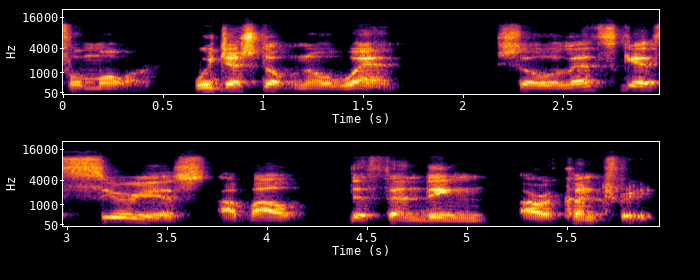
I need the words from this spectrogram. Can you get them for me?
for more. We just don't know when. So let's get serious about defending our country.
